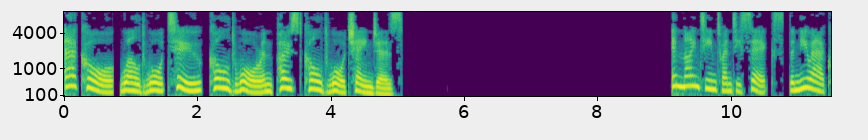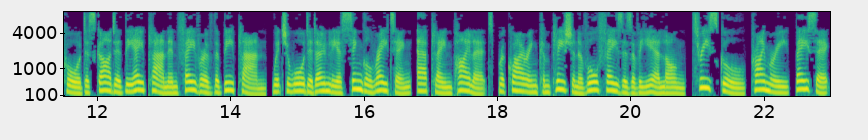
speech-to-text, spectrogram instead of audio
Air Corps, World War II, Cold War and post-Cold War changes In 1926, the new Air Corps discarded the A plan in favor of the B plan, which awarded only a single rating, airplane pilot, requiring completion of all phases of a year-long, three-school primary, basic,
